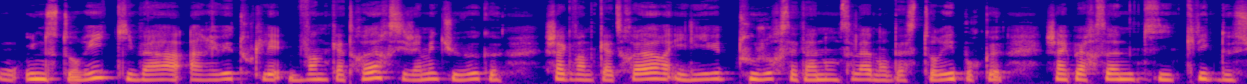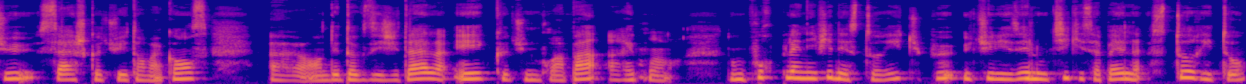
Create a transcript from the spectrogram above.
ou une story qui va arriver toutes les 24 heures si jamais tu veux que chaque 24 heures il y ait toujours cette annonce là dans ta story pour que chaque personne qui clique dessus sache que tu es en vacances, euh, en détox digital et que tu ne pourras pas répondre. Donc pour planifier des stories, tu peux utiliser l'outil qui s'appelle Storyto.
